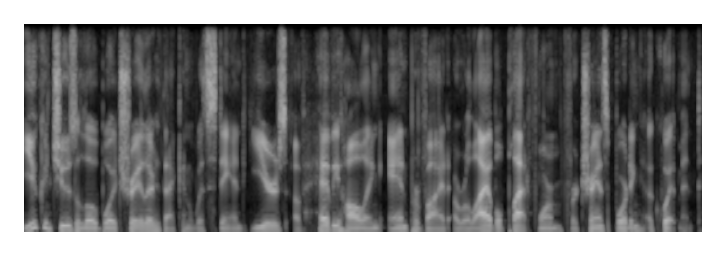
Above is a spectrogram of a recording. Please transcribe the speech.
you can choose a lowboy trailer that can withstand years of heavy hauling and provide a reliable platform for transporting equipment.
